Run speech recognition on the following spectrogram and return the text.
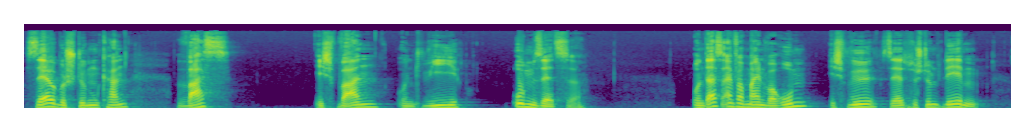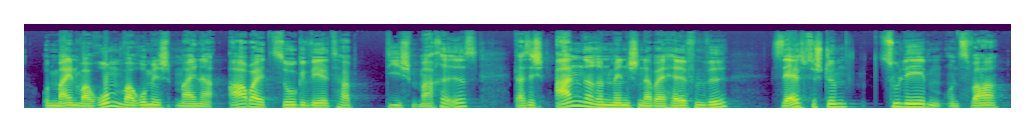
selber bestimmen kann, was ich wann und wie umsetze. Und das ist einfach mein Warum. Ich will selbstbestimmt leben. Und mein Warum, warum ich meine Arbeit so gewählt habe, die ich mache, ist, dass ich anderen Menschen dabei helfen will, selbstbestimmt zu leben. Und zwar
